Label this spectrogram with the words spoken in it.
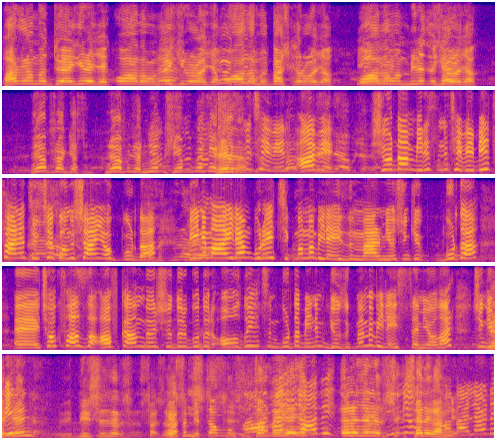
Parlamentoya girecek, o adamın He. vekili olacak, Yok, o adamın başkanı olacak, o adamın milletvekili olacak. Ne yapacaksın? Ne yapacaksın? Niye bir şey yapmayacaksın? Birisini çevir. Abi şuradan birisini çevir. Bir tane Türkçe konuşan yok burada. Benim ailem buraya çıkmama bile izin vermiyor. Çünkü burada e, çok fazla Afgandır, şudur budur olduğu için burada benim gözükmemi bile istemiyorlar. Çünkü bir Neden? Birisi de rasım İstanbul Aa, hayır abi. Öyle Seleganlı. Haberlerde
